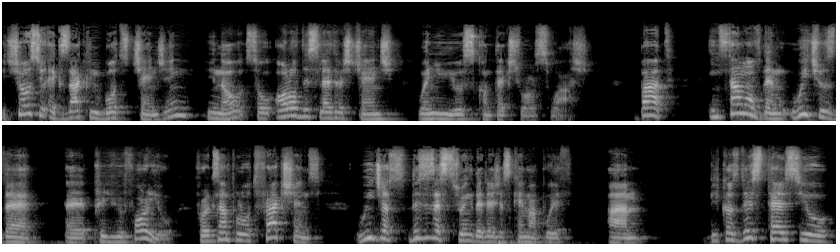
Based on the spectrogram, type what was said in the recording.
it shows you exactly what's changing, you know, so all of these letters change when you use contextual swash. But in some of them, we choose the uh, preview for you. For example, with fractions, we just, this is a string that I just came up with um, because this tells you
